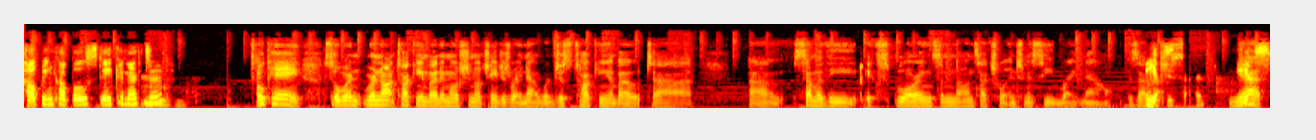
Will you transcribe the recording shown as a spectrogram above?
helping couples stay connected. Okay, so we're we're not talking about emotional changes right now. We're just talking about uh, uh, some of the exploring some non-sexual intimacy right now. Is that what you Yes. said? Yes.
